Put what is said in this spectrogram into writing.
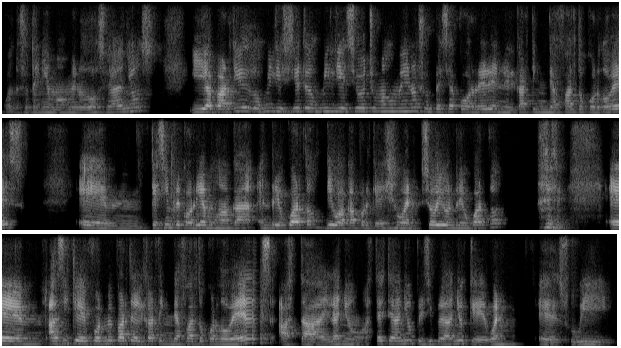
cuando yo tenía más o menos 12 años. Y a partir de 2017-2018 más o menos, yo empecé a correr en el karting de asfalto cordobés, em, que siempre corríamos acá en Río Cuarto, digo acá porque, bueno, yo vivo en Río Cuarto. Em, así que formé parte del karting de asfalto cordobés hasta el año, hasta este año, principio de año, que bueno, eh, subí,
